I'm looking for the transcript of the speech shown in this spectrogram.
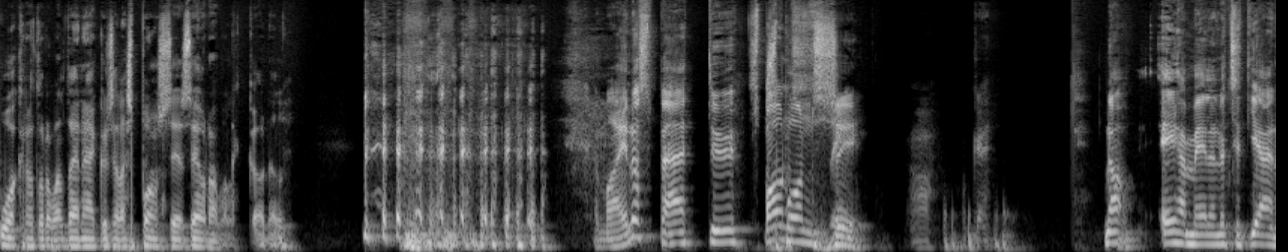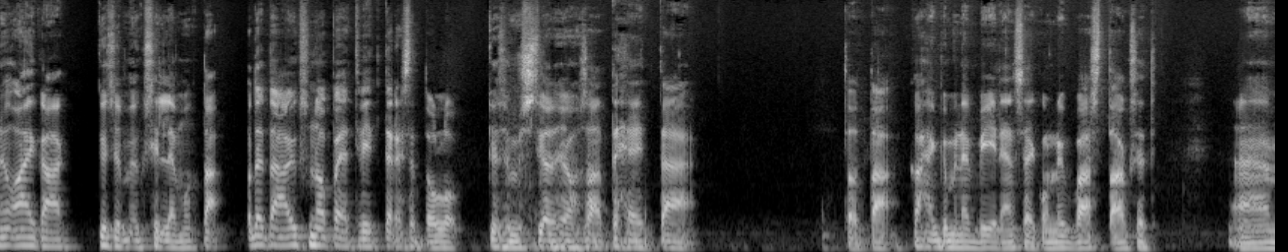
vuokraturvalta enää kysellä sponssia seuraavalle kaudelle. Mainos päättyy. Sponssi. Oh, okay. No, eihän meillä nyt sitten jäänyt aikaa kysymyksille, mutta otetaan yksi nopea Twitterissä tullut kysymys, johon saatte heittää tota, 25 sekunnin vastaukset. Ähm,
